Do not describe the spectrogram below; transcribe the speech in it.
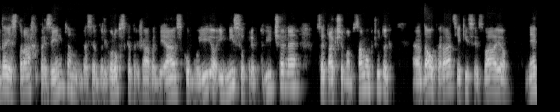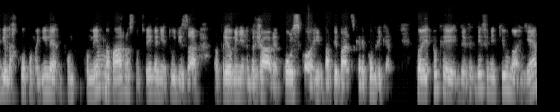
da je strah prezenten, da se evropske države dejansko bojijo in niso prepričane, vse takšne imam samo občutek, da operacije, ki se izvajo, ne bi lahko pomenile pomembno varnostno tveganje tudi za eh, preomenjene države, Polsko in pa Pribalske republike. Torej, tukaj definitivno je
